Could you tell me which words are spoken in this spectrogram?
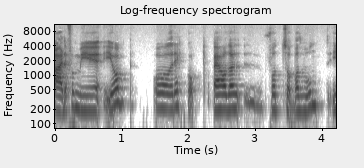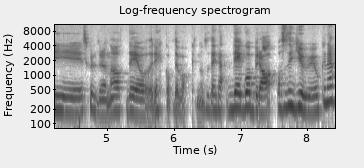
er det for mye jobb å rekke opp. Og jeg hadde fått såpass vondt i skuldrene at det å rekke opp det var ikke noe. Så tenkte jeg det går bra. Og så gjør jo ikke det.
